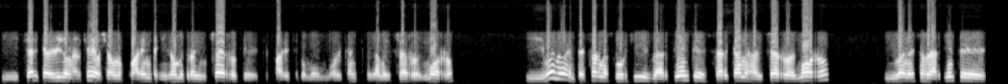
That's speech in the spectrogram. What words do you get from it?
y cerca de Villa Mercedes, o sea, unos 40 kilómetros, hay un cerro que, que parece como un volcán, que se llama el Cerro del Morro, y bueno, empezaron a surgir vertientes cercanas al Cerro del Morro. Y bueno, esas vertientes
